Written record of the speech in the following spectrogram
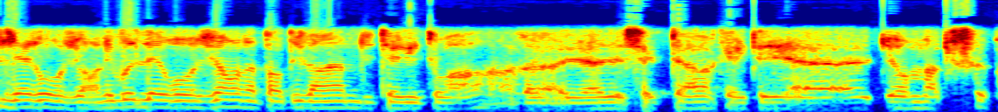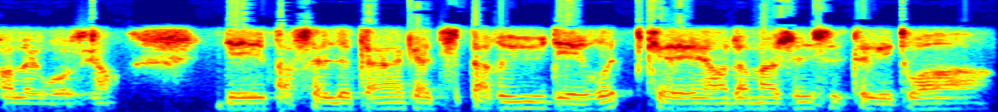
l'érosion. Au niveau de l'érosion, on a perdu quand même du territoire. Euh, il y a des secteurs qui ont été euh, durement touchés par l'érosion. Des parcelles de terrain qui ont disparu, des routes qui ont endommagé le territoire.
